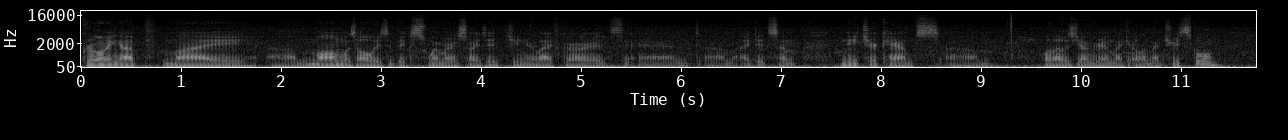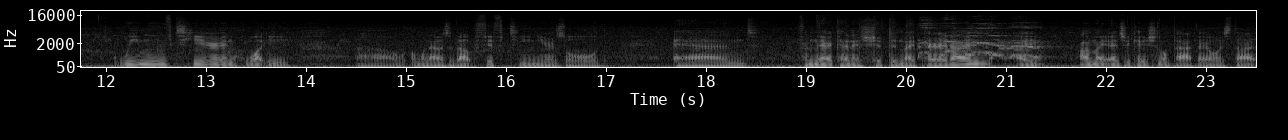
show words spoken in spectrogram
Growing up, my um, mom was always a big swimmer, so I did junior lifeguards and um, I did some nature camps um, while I was younger in like elementary school. We moved here in Hawaii uh, when I was about 15 years old, and from there it kind of shifted my paradigm. I, on my educational path, I always thought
